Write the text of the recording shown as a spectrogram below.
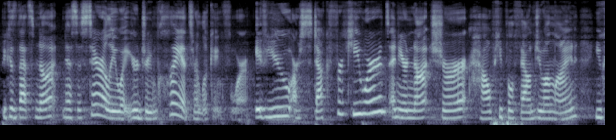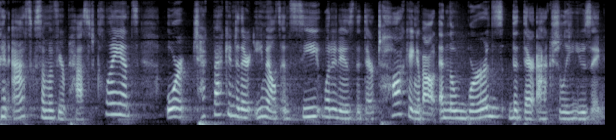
because that's not necessarily what your dream clients are looking for. If you are stuck for keywords and you're not sure how people found you online, you can ask some of your past clients or check back into their emails and see what it is that they're talking about and the words that they're actually using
